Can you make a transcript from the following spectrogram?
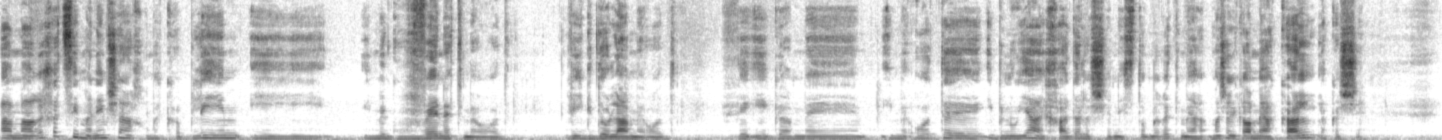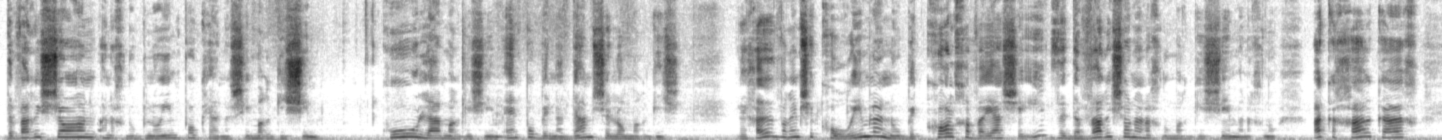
המערכת סימנים שאנחנו מקבלים היא, היא מגוונת מאוד, והיא גדולה מאוד, והיא גם, uh, היא מאוד, uh, היא בנויה אחד על השני, זאת אומרת, מה, מה שנקרא מהקל לקשה. דבר ראשון, אנחנו בנויים פה כאנשים מרגישים. כולם מרגישים, אין פה בן אדם שלא מרגיש. ואחד הדברים שקורים לנו בכל חוויה שהיא, זה דבר ראשון אנחנו מרגישים. אנחנו רק אחר כך אה,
